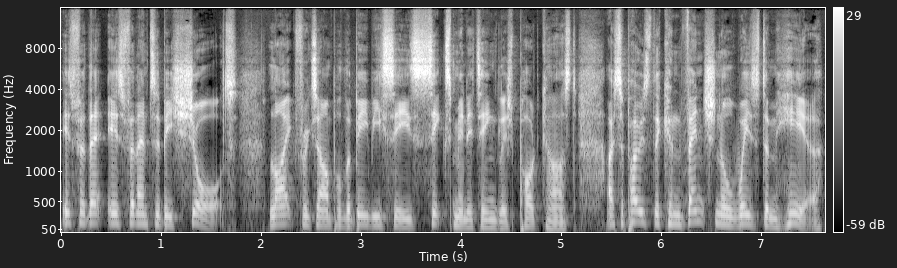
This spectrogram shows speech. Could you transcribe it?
is for, the, is for them to be short, like, for example, the BBC's Six Minute English podcast. I suppose the conventional wisdom here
